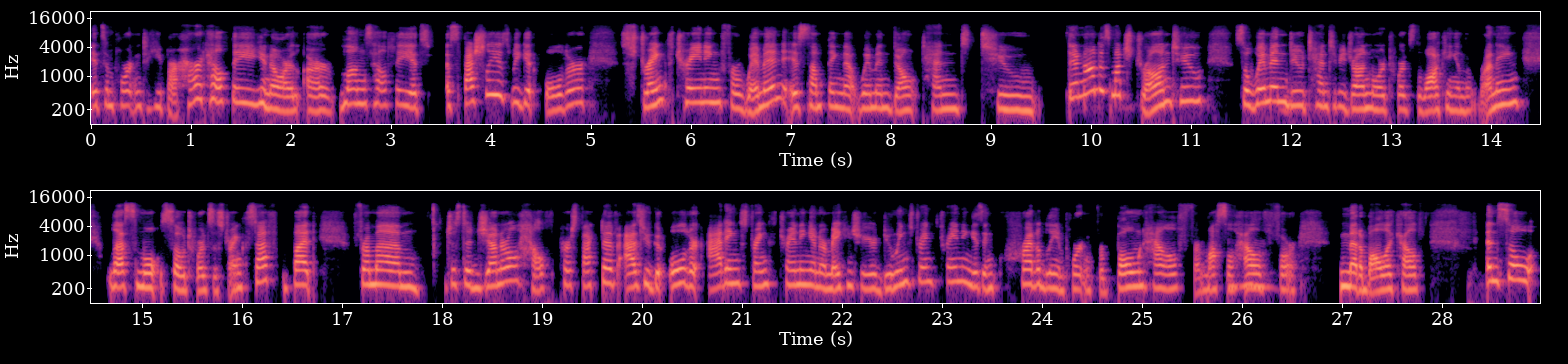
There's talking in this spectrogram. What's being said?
It's important to keep our heart healthy, you know, our, our lungs healthy. It's especially as we get older, strength training for women is something that women don't tend to they're not as much drawn to. So women do tend to be drawn more towards the walking and the running, less so towards the strength stuff. But from um, just a general health perspective, as you get older, adding strength training in or making sure you're doing strength training is incredibly important for bone health, for muscle mm-hmm. health, for metabolic health. And so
